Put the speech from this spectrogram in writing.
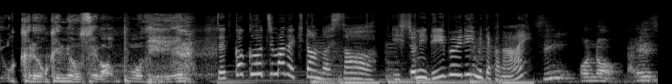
よっかりおけんのお世話ボデせっかくうちまで来たんだしさ一緒に DVD 見てかないえ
